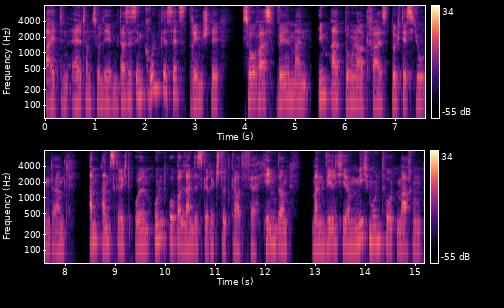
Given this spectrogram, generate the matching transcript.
beiden Eltern zu leben, dass es im Grundgesetz drinsteht, Sowas will man im Alb-Donau-Kreis durch das Jugendamt am Amtsgericht Ulm und Oberlandesgericht Stuttgart verhindern. Man will hier mich mundtot machen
